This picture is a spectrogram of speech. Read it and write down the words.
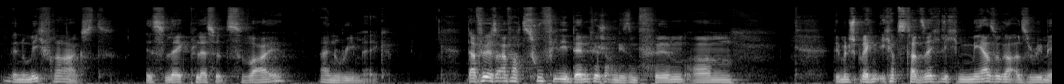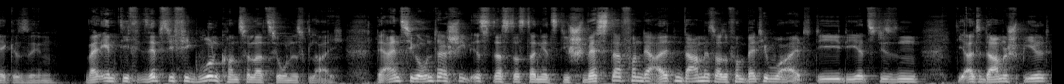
wenn du mich fragst, ist Lake Placid 2 ein Remake. Dafür ist einfach zu viel identisch an diesem Film. Ähm, dementsprechend, ich habe es tatsächlich mehr sogar als Remake gesehen. Weil eben die, selbst die Figurenkonstellation ist gleich. Der einzige Unterschied ist, dass das dann jetzt die Schwester von der alten Dame ist, also von Betty White, die, die jetzt diesen, die alte Dame spielt.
